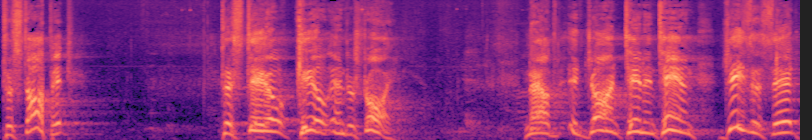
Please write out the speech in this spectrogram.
to stop it, to steal, kill, and destroy. Now, in John 10 and 10, Jesus said,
